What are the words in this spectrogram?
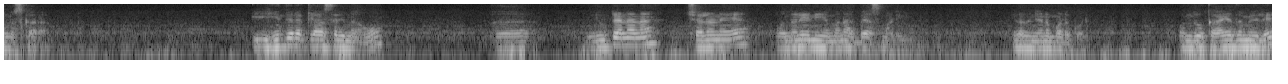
ನಮಸ್ಕಾರ. ಈ ಹಿಂದಿನ ಕ್ಲಾಸಲ್ಲಿ ನಾವು ನ್ಯೂಟನನ ಚಲನೆಯ ಒಂದನೇ ನಿಯಮನ ಅಭ್ಯಾಸ ಮಾಡಿದ್ವಿ. ಈಗ ನೆನಪು ಮಾಡಿಕೊಡಿ. ಒಂದು ಕಾಯದ ಮೇಲೆ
